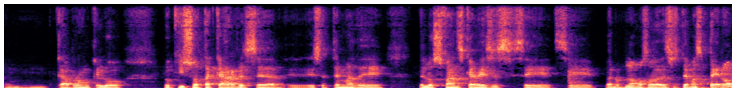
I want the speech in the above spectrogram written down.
un, cabrón que lo, lo quiso atacar, ese, ese tema de, de, los fans que a veces se, se, bueno, no vamos a hablar de esos temas, pero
